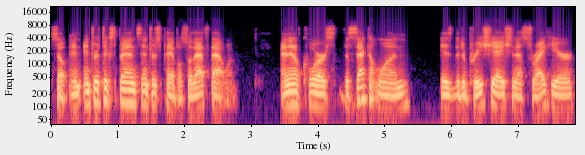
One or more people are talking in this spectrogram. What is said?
So an interest expense, interest payable. So that's that one. And then of course, the second one is the depreciation. That's right here.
